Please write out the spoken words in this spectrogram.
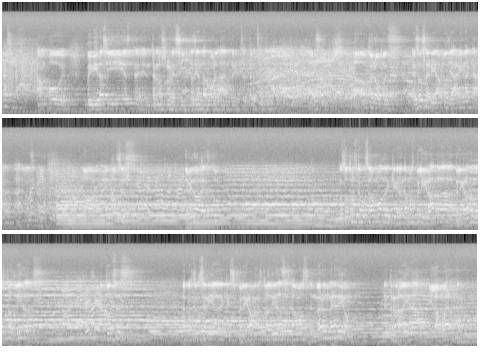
Gracias. campo, vivir así este, entre las florecitas y andar volando, etcétera, etcétera. No, pero pues eso sería pues ya bien acá. Ah, no, entonces, debido a esto, nosotros causamos de que andamos peligrando, peligrando nuestras vidas. Entonces, la cuestión sería de que si peligramos nuestras vidas, estamos en mero en medio entre la vida y la muerte.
